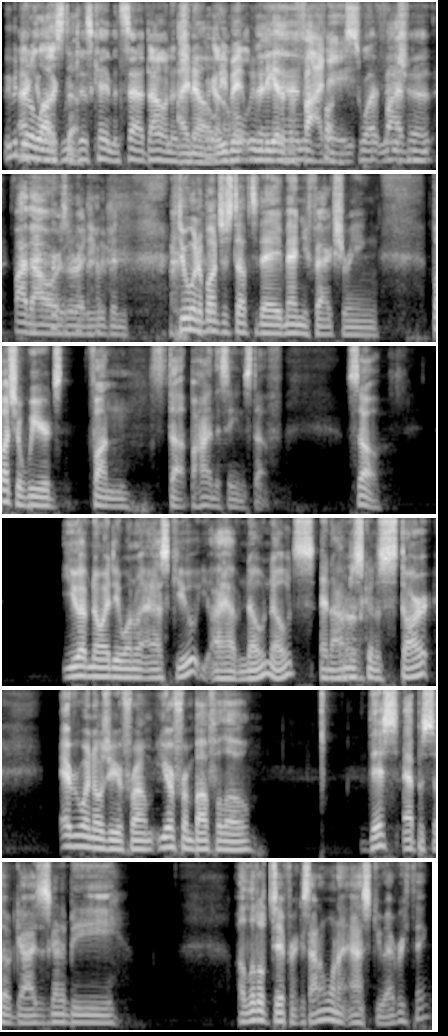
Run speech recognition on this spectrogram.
We've been doing a lot like of stuff. We just came and sat down and I know We we've been we've been together for five days, for five five hours already. We've been doing a bunch of stuff today, manufacturing, bunch of weird, fun stuff, behind the scenes stuff. So you have no idea what I'm going to ask you. I have no notes, and I'm Uh-huh. just going to start. Everyone knows where you're from. You're from Buffalo. This episode, guys, is going to be a little different because I don't want to ask you everything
